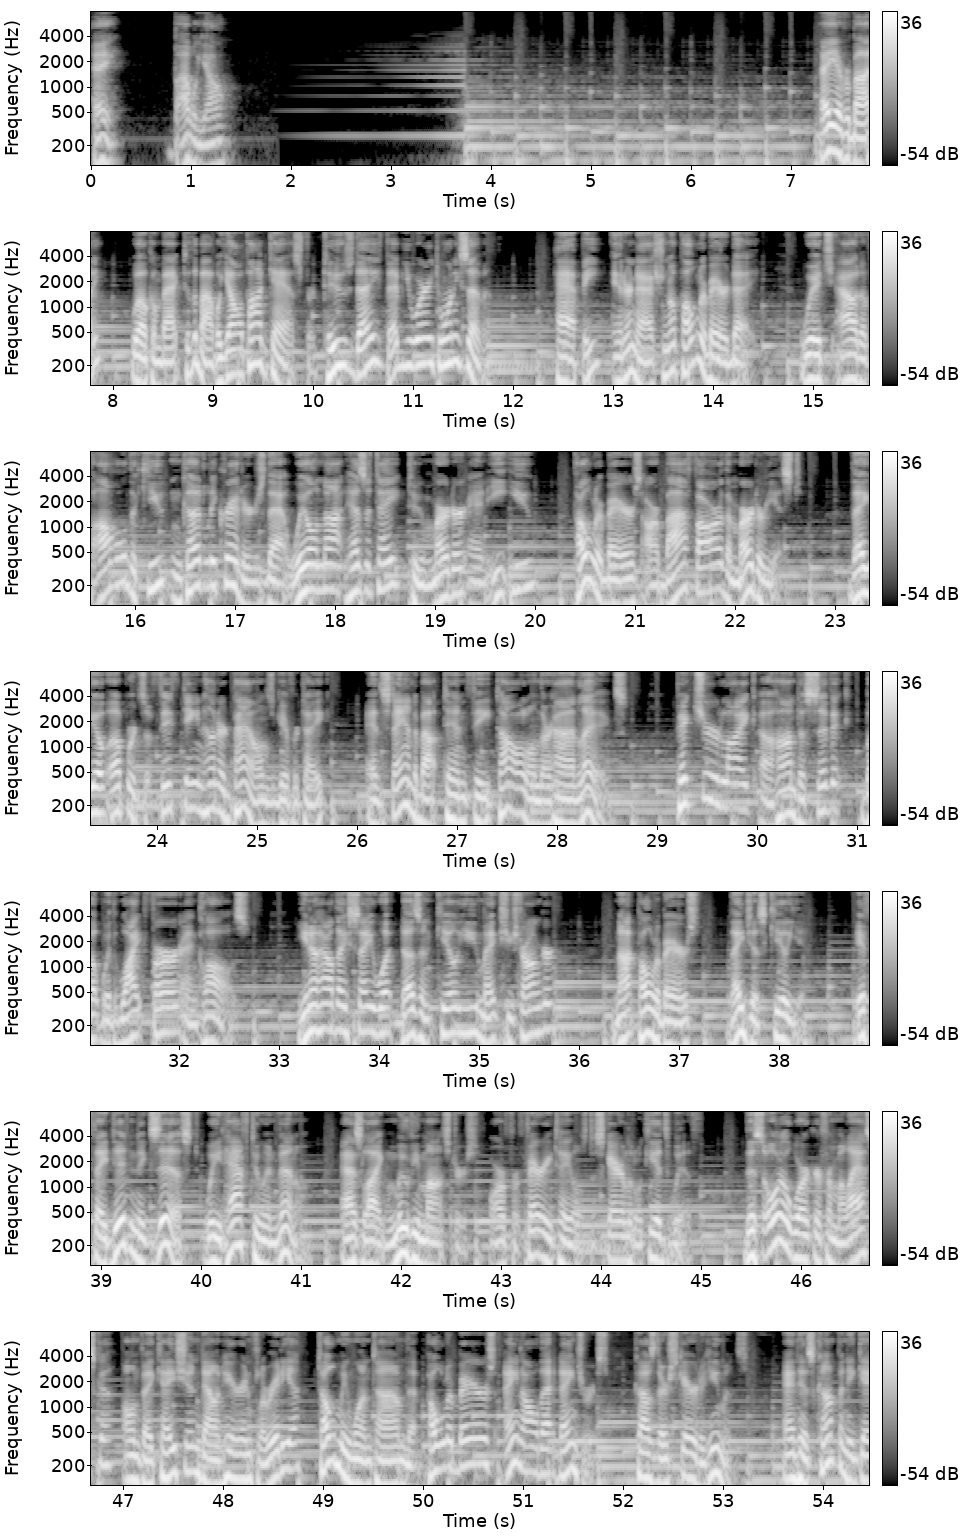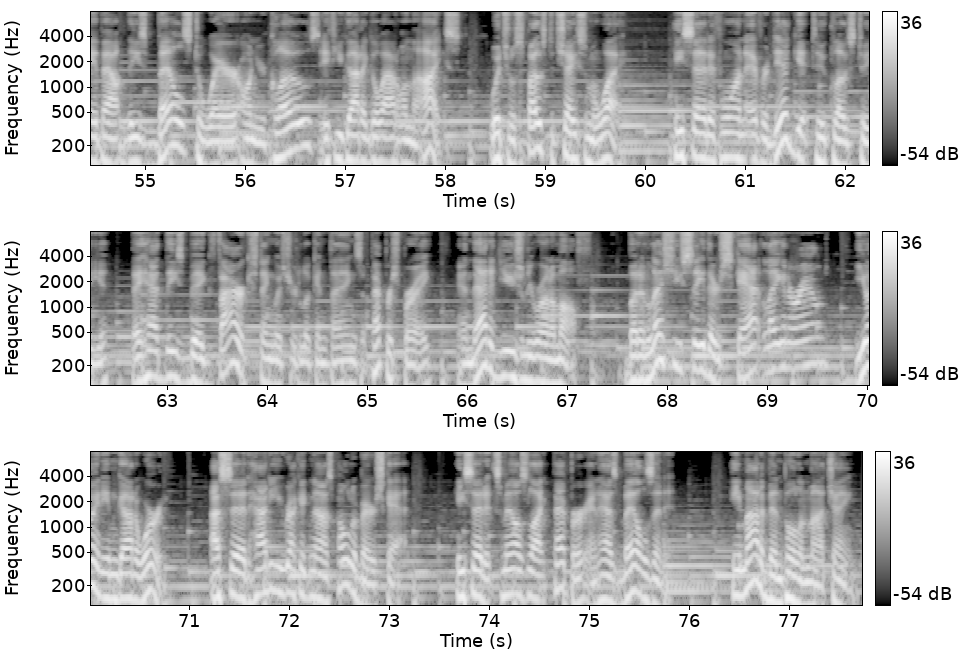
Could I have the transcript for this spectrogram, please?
Hey, Bible, y'all. Hey, everybody. Welcome back to the Bible Y'all podcast for Tuesday, February 27th. Happy International Polar Bear Day, which, out of all the cute and cuddly critters that will not hesitate to murder and eat you, polar bears are by far the murderiest. They go upwards of 1,500 pounds, give or take, and stand about 10 feet tall on their hind legs. Picture like a Honda Civic, but with white fur and claws. You know how they say what doesn't kill you makes you stronger? Not polar bears, they just kill you. If they didn't exist, we'd have to invent them, as like movie monsters or for fairy tales to scare little kids with. This oil worker from Alaska on vacation down here in Florida told me one time that polar bears ain't all that dangerous because they're scared of humans. And his company gave out these bells to wear on your clothes if you gotta go out on the ice, which was supposed to chase them away. He said if one ever did get too close to you, they had these big fire extinguisher looking things of pepper spray, and that'd usually run them off. But unless you see their scat laying around, you ain't even gotta worry. I said, How do you recognize polar bear scat? He said it smells like pepper and has bells in it. He might have been pulling my chain.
